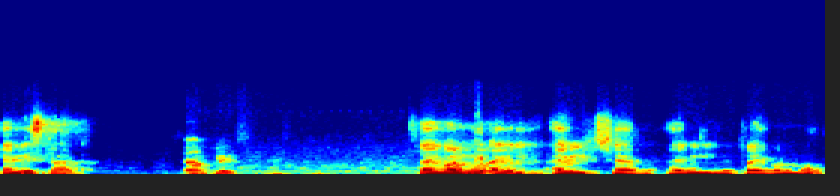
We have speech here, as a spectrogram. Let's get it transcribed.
Can we start? Yeah, please. So I one more. I will. I will share. I will try one more.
